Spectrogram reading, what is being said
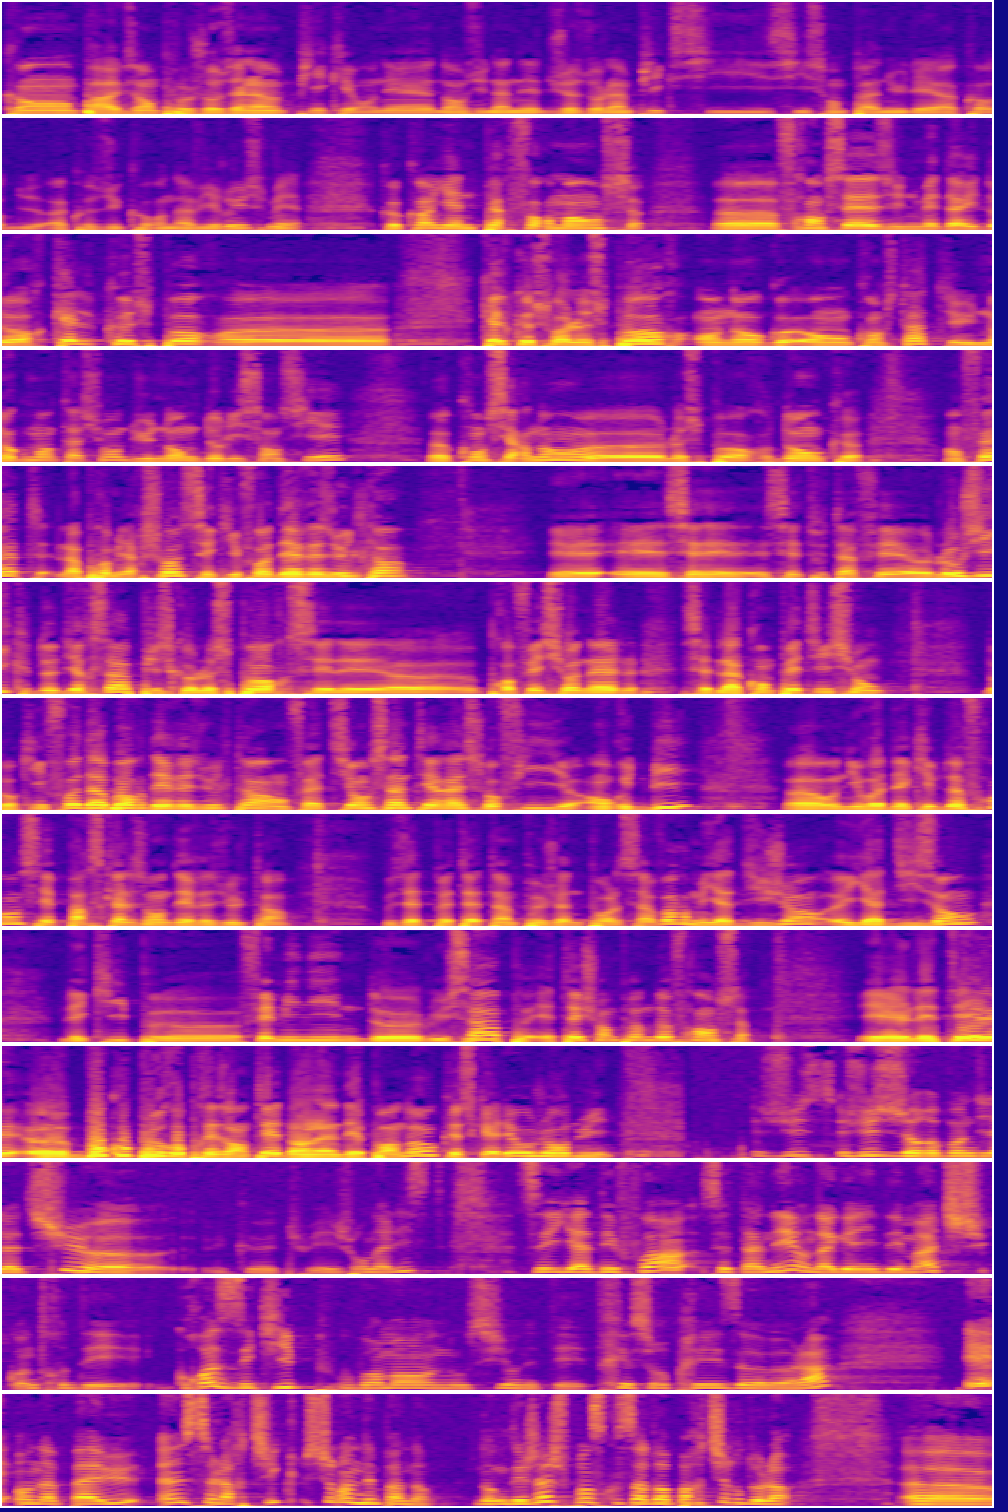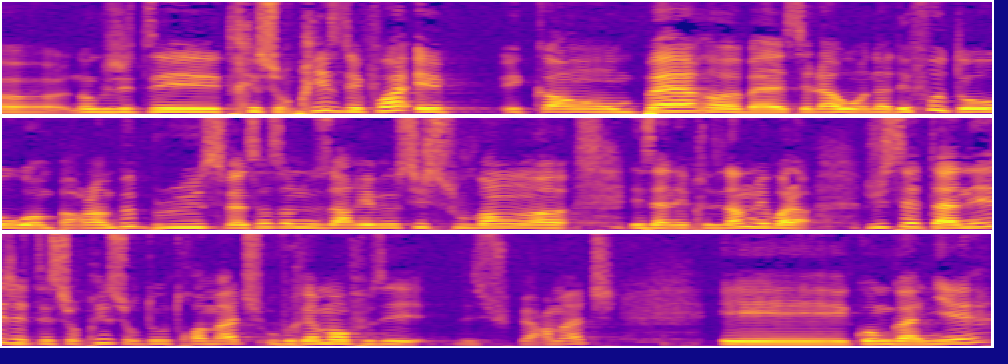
quand, par exemple, aux Jeux Olympiques, et on est dans une année de Jeux Olympiques s'ils ne sont pas annulés à, cause du coronavirus, mais que quand il y a une performance euh, française, une médaille d'or, quel que sport, euh, quel que soit le sport, on, constate une augmentation du nombre de licenciés concernant le sport. Donc, en fait, la première chose, c'est qu'il faut des résultats. Et, c'est tout à fait logique de dire ça, puisque le sport, c'est professionnel, c'est de la compétition. Donc il faut d'abord des résultats en fait. Si on s'intéresse aux filles en rugby, euh, au niveau de l'équipe de France, c'est parce qu'elles ont des résultats. Vous êtes peut-être un peu jeune pour le savoir, mais il y a 10 ans, euh, il y a 10 ans l'équipe euh, féminine de l'USAP était championne de France. Et elle était beaucoup plus représentée dans l'indépendant que ce qu'elle est aujourd'hui. Juste, juste, je rebondis là-dessus, que tu es journaliste. Il y a des fois, cette année, on a gagné des matchs contre des grosses équipes, où vraiment, nous aussi, on était très surprises. voilà et on n'a pas eu un seul article sur l'indépendant. Donc déjà, je pense que ça doit partir de là. Euh, donc j'étais très surprise des fois, et, quand on perd, euh, ben, c'est là où on a des photos, où on parle un peu plus. Enfin, ça, ça nous arrivait aussi souvent euh, les années précédentes. Mais voilà, juste cette année, j'étais surprise sur deux ou trois matchs où vraiment on faisait des super matchs et qu'on gagnait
